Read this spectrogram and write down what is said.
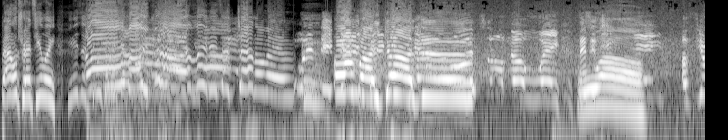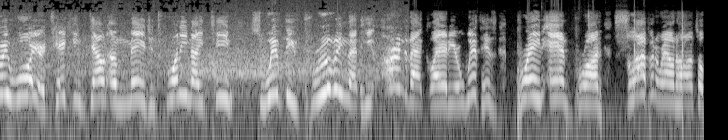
Battle trance healing. He needs to do Oh my god, ladies and gentlemen! Oh my god, dude! Oh, no way. This Wow. is insane. A Fury Warrior taking down a mage in 2019. Swifty proving that he earned that gladiator with his brain and brawn, slapping around Hanzo,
